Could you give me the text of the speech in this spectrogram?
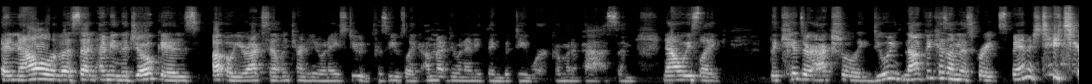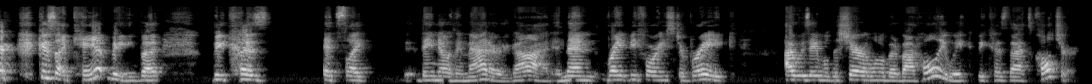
And now all of a sudden, I mean, the joke is, oh, you're accidentally turned into an A student because he was like, I'm not doing anything but D work. I'm going to pass. And now he's like, the kids are actually doing, not because I'm this great Spanish teacher, because I can't be, but because it's like they know they matter to God. And then right before Easter break, I was able to share a little bit about Holy Week because that's culture.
